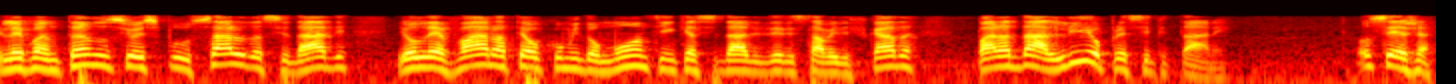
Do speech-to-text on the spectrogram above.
E levantando-se, o expulsaram da cidade e o levaram até o cume do monte em que a cidade dele estava edificada, para dali o precipitarem. Ou seja,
